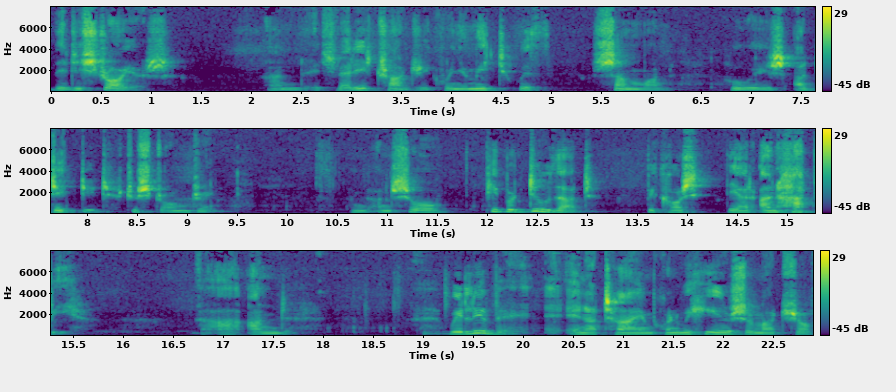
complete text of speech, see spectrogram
they destroy us. And it's very tragic when you meet with someone who is addicted to strong drink. And, and so people do that because they are unhappy. Uh, and uh, we live in a time when we hear so much of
